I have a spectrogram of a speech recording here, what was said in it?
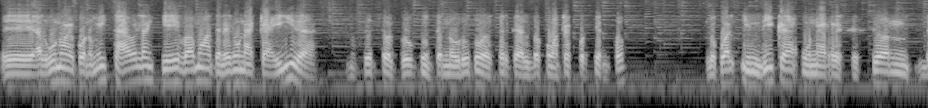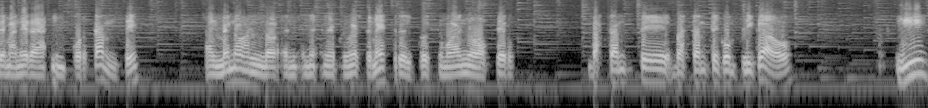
Eh, algunos economistas hablan que vamos a tener una caída, ¿no es cierto?, del Producto Interno Bruto de cerca del 2,3%, lo cual indica una recesión de manera importante, al menos en, el primer semestre del próximo año va a ser bastante, bastante complicado y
